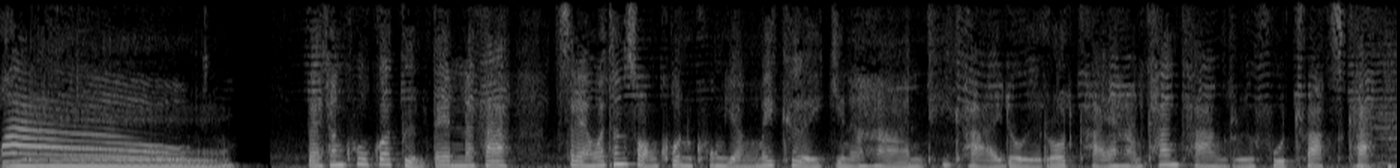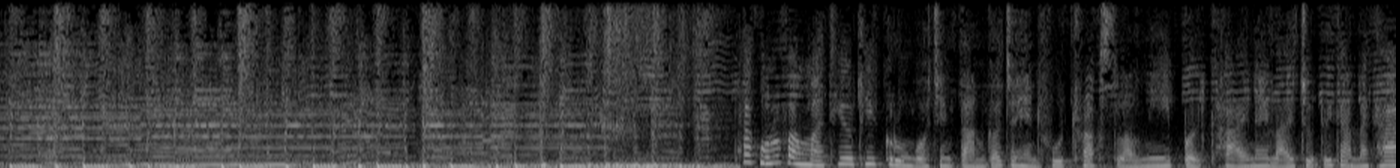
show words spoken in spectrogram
Wow แต่ทั้งคู่ก็ตื่นเต้นนะคะ แสดงว่าทั้งสองคนคงยังไม่เคยกินอาหารที่ขายโดยรถขายอาหารข้างทางหรือฟู้ดทรัคค่ะถ้าคุณผู้ฟังมาเที่ยวที่กรุงวอชิงตันก็จะเห็นฟู้ดทรัคเหล่านี้เปิดขายในหลายจุดด้วยกันนะคะ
